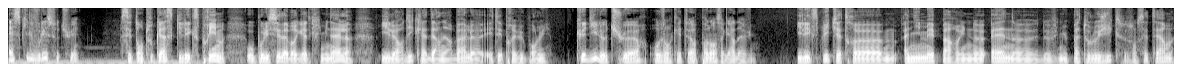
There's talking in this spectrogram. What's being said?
Est-ce qu'il voulait se tuer? C'est en tout cas ce qu'il exprime aux policiers de la brigade criminelle. Il leur dit que la dernière balle était prévue pour lui. Que dit le tueur aux enquêteurs pendant sa garde à vue? Il explique être euh, animé par une haine euh, devenue pathologique, ce sont ces termes,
